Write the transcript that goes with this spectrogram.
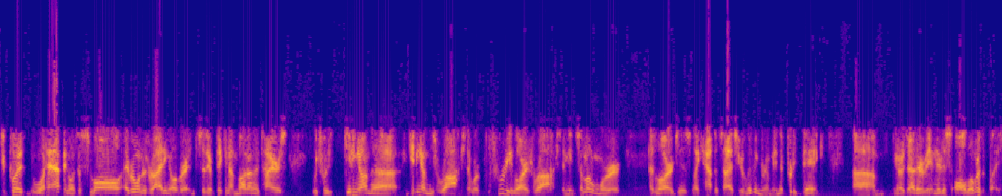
you put what happened was a small. Everyone was riding over it, and so they're picking up mud on their tires, which was getting on the getting on these rocks that were pretty large rocks. I mean, some of them were as large as like half the size of your living room, and they're pretty big. Um, you know, there's other, and they're just all over the place.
